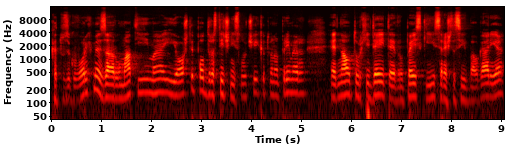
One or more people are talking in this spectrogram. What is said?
Като заговорихме за аромати, има и още по-драстични случаи, като например една от орхидеите европейски, среща се и в България,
